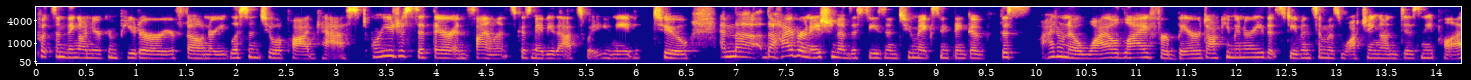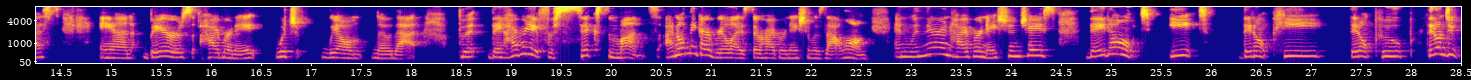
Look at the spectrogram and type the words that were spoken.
put something on your computer or your phone or you listen to a podcast or you just sit there in silence because maybe that's what you need too. And the the hibernation of the season too makes me think of this I don't know wildlife or bear documentary that Stevenson was watching on Disney Plus. And bears hibernate which we all know that but they hibernate for 6 months. I don't think I realized their hibernation was that long. And when they're in hibernation chase, they don't eat, they don't pee, they don't poop, they don't do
